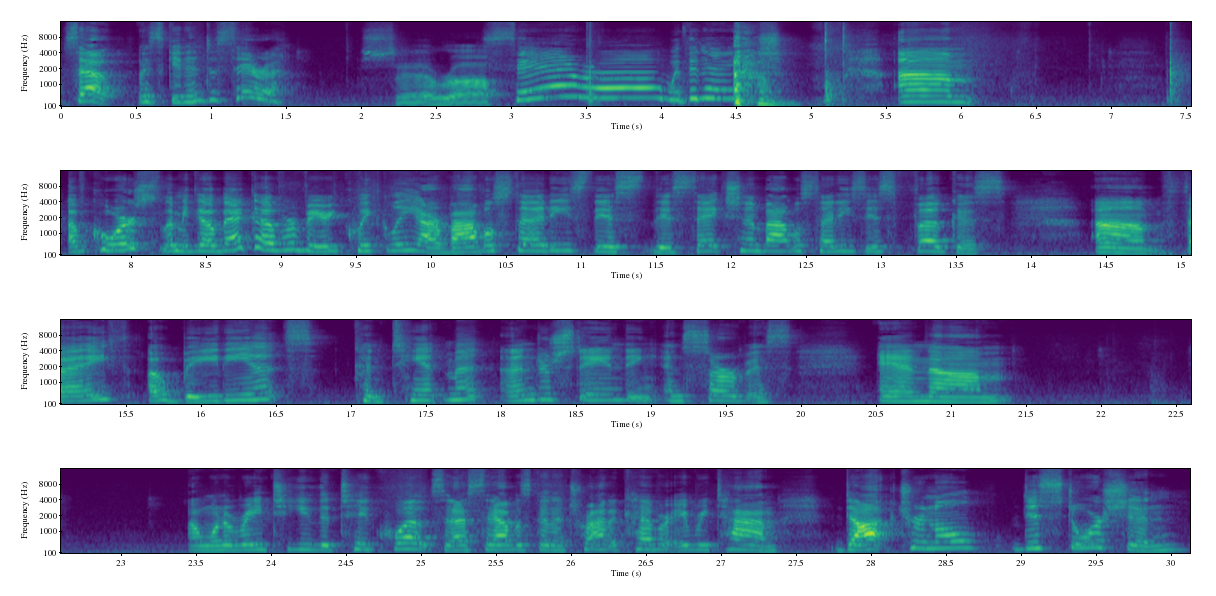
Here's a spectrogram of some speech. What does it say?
So let's get into Sarah. sarah Sarah with an H. um, of course, let me go back over very quickly our Bible studies. This this section of Bible studies is focus, um, faith, obedience, contentment, understanding, and service. And um, I want to read to you the two quotes that I said I was going to try to cover every time. Doctrinal distortion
